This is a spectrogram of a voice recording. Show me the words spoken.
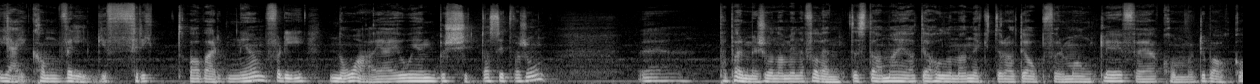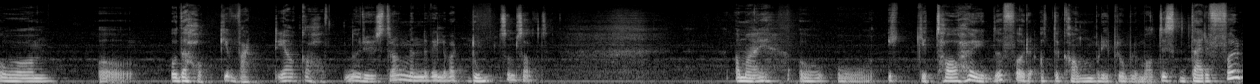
jeg kan velge fritt av verden igjen. Fordi nå er jeg jo i en beskytta situasjon. Eh, På permisjonene mine forventes det av meg at jeg holder meg nykter og at jeg oppfører meg ordentlig før jeg kommer tilbake. Og, og, og det har ikke vært Jeg har ikke hatt noe rustrang, men det ville vært dumt, som sagt, av meg å, å ikke ta høyde for at det kan bli problematisk. Derfor,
